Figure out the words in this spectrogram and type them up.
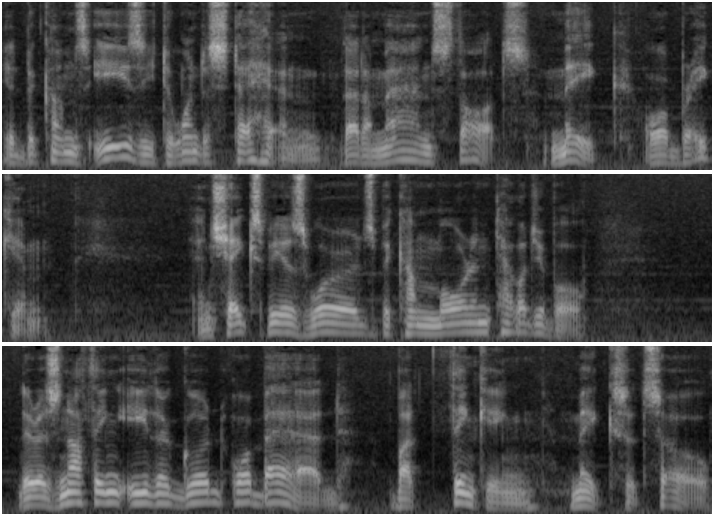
it becomes easy to understand that a man's thoughts make or break him and Shakespeare's words become more intelligible. There is nothing either good or bad, but thinking makes it so.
